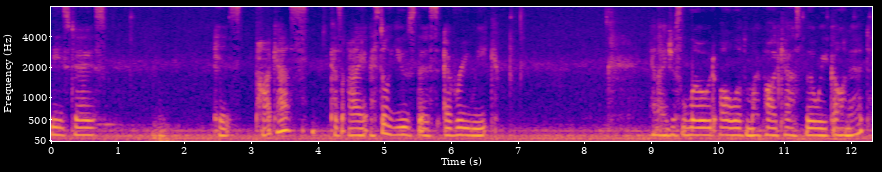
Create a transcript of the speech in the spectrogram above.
these days is podcasts because I, I still use this every week. And I just load all of my podcasts for the week on it.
